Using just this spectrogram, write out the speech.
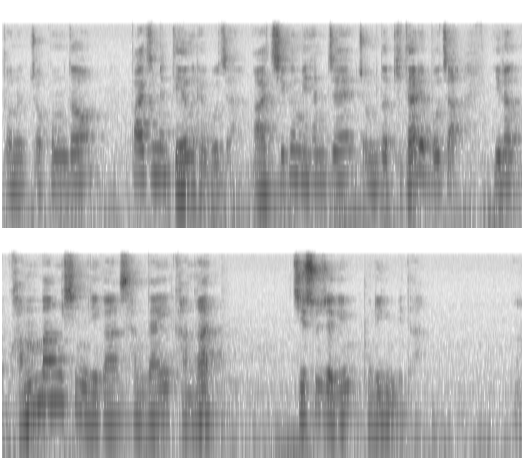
또는 조금 더 빠지면 대응을 해보자. 아 지금 현재 좀 더 기다려보자. 이런 관망 심리가 상당히 강한 지수적인 분위기입니다. 어,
